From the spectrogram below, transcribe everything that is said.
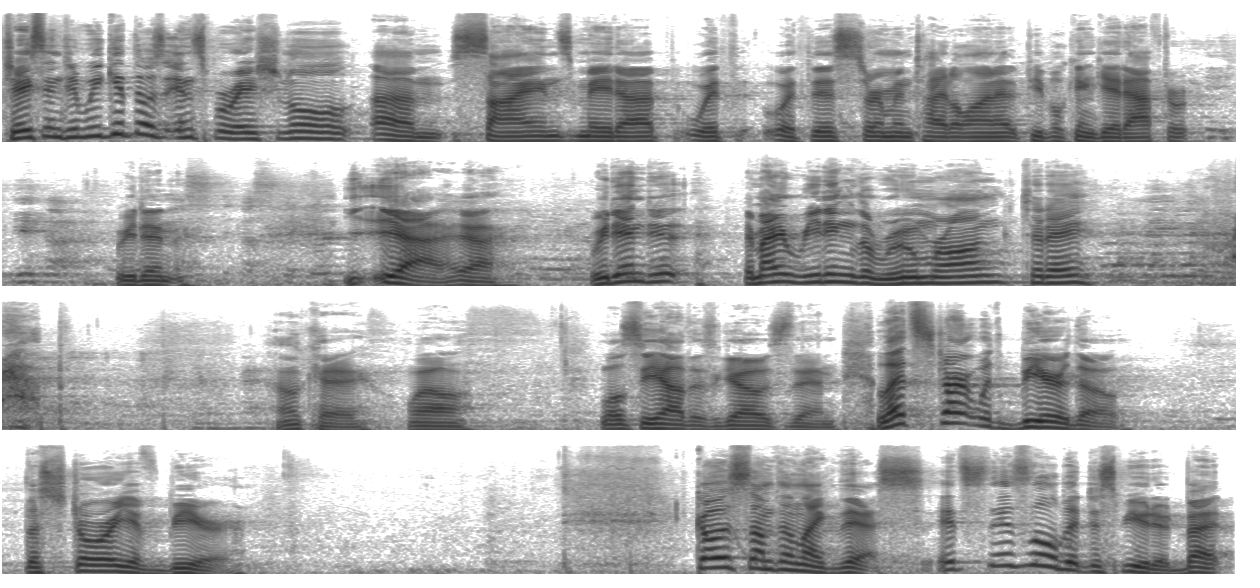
Jason, did we get those inspirational um, signs made up with, with this sermon title on it people can get after? Yeah. We didn't. Yeah, yeah. We didn't do. Am I reading the room wrong today? Crap. Okay, well, we'll see how this goes then. Let's start with beer, though. The story of beer. Goes something like this. It's, it's a little bit disputed, but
